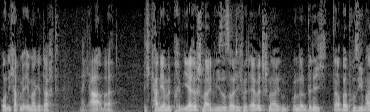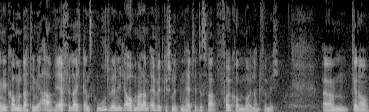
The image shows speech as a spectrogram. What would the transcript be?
Und ich habe mir immer gedacht, naja, aber ich kann ja mit Premiere schneiden, wieso sollte ich mit Avid schneiden? Und dann bin ich da bei ProSieben angekommen und dachte mir, ah, wäre vielleicht ganz gut, wenn ich auch mal am Avid geschnitten hätte. Das war vollkommen Neuland für mich. Ähm, genau.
